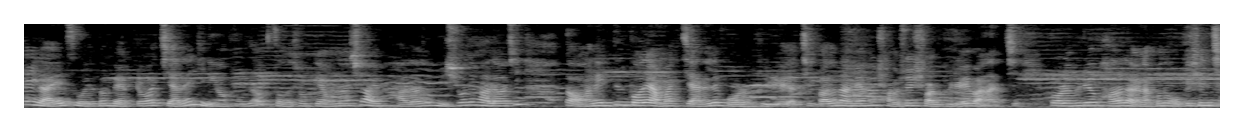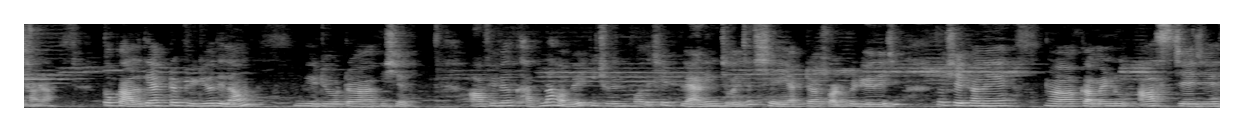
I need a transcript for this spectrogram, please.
Hey guys welcome back to our channel Jinia blog তোমরা সব কেমন আছো? আমি ভালো আছি ভীষণই ভালো আছি। তো অনেক দিন পরে আমার চ্যানেলে বড় ভিডিও যাচ্ছে, কারণ আমি এখন সবসময় শর্ট ভিডিওই বানাচ্ছি। বড় ভিডিও ভালো লাগে না, কোনো ওকেশন ছাড়া। তো কালকে একটা ভিডিও দিলাম ভিডিওটা কিসের? আফিফের খাতনা হবে, কিছুদিন পরে সেই প্ল্যানিং চলছে, সেই একটা শর্ট ভিডিও দিয়েছি। তো সেখানে কমেন্ট আসছে যে,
